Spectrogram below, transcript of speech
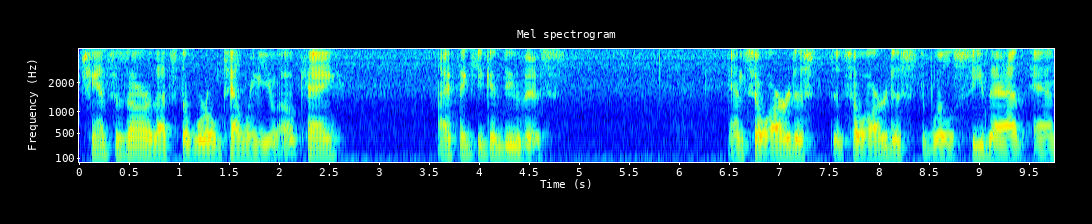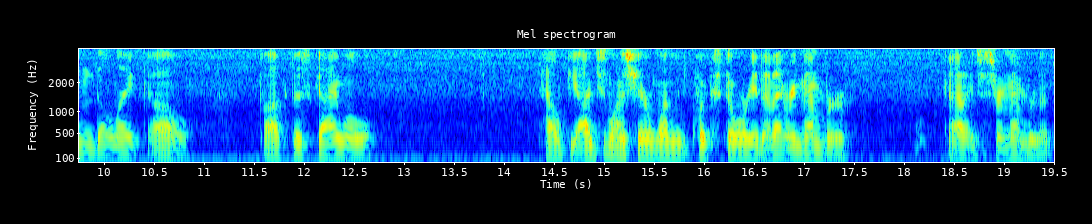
chances are that's the world telling you, okay, I think you can do this and so artists so artists will see that and they'll like oh fuck this guy will help you i just want to share one quick story that i remember god i just remembered it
